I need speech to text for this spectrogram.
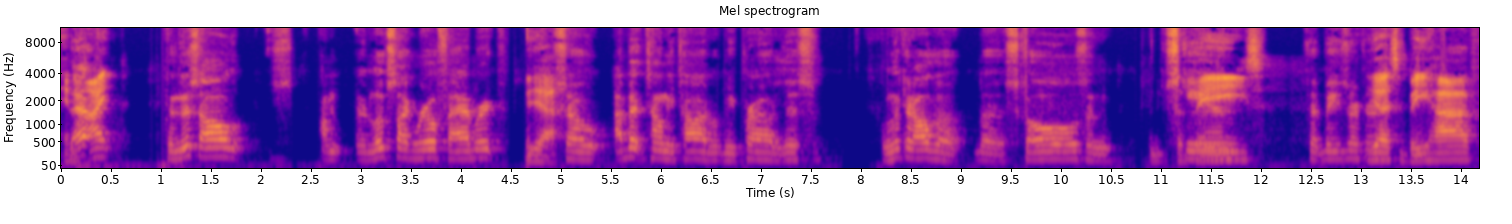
in That- height. and this all. Um, it looks like real fabric. Yeah. So I bet Tony Todd would be proud of this. Look at all the the skulls and The skin. bees. Is that bees right there? Yeah, beehive.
